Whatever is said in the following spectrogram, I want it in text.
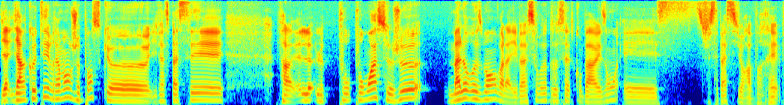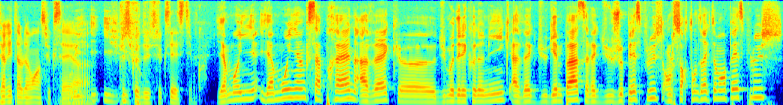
il y, a- il y a un côté vraiment, je pense que il va se passer. Enfin, le- le- pour, pour moi, ce jeu, malheureusement, voilà, il va s'ouvrir de cette comparaison et je sais pas s'il y aura vrai- véritablement un succès. Oui, euh, il- plus il que faut- du succès estime. Il y, a moyen, il y a moyen que ça prenne avec euh, du modèle économique, avec du Game Pass, avec du jeu PS Plus, en le sortant directement en PS Plus.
